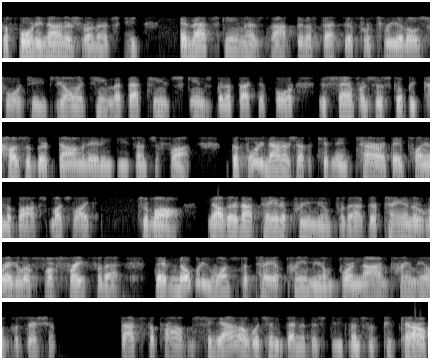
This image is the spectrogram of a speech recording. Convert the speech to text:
The 49ers run that scheme. And that scheme has not been effective for three of those four teams. The only team that that team scheme's been effective for is San Francisco because of their dominating defensive front. The 49ers have a kid named Tarrant they play in the box, much like Jamal. Now they're not paying a premium for that. They're paying the regular f- freight for that. They, nobody wants to pay a premium for a non-premium position. That's the problem. Seattle, which invented this defense with Pete Carroll,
